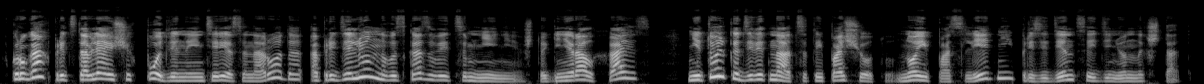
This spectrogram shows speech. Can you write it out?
В кругах, представляющих подлинные интересы народа, определенно высказывается мнение, что генерал Хайес не только девятнадцатый по счету, но и последний президент Соединенных Штатов.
